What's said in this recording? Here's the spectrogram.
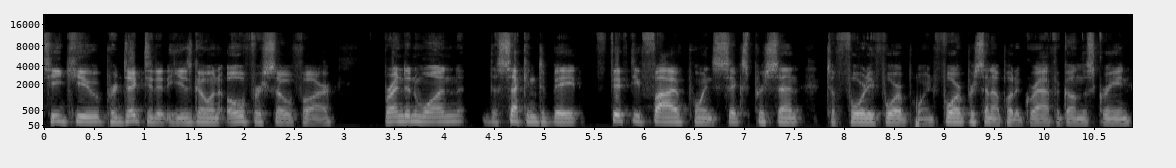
TQ predicted it. He is going 0 for so far. Brendan won the second debate 55.6% to 44.4%. I'll put a graphic on the screen.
